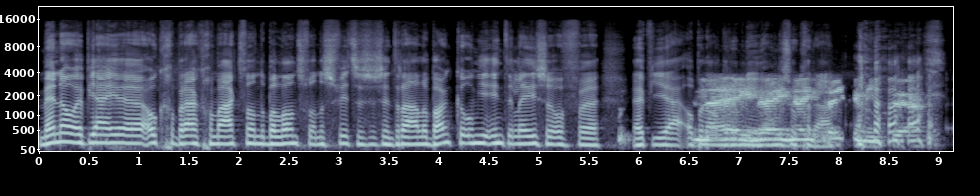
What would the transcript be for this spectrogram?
Menno, heb jij eh, ook gebruik gemaakt van de balans van de Zwitserse Centrale Bank om je in te lezen? Of eh, heb je ja, op een andere Nee, manier nee, onderzoek nee, gedaan? zeker niet.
